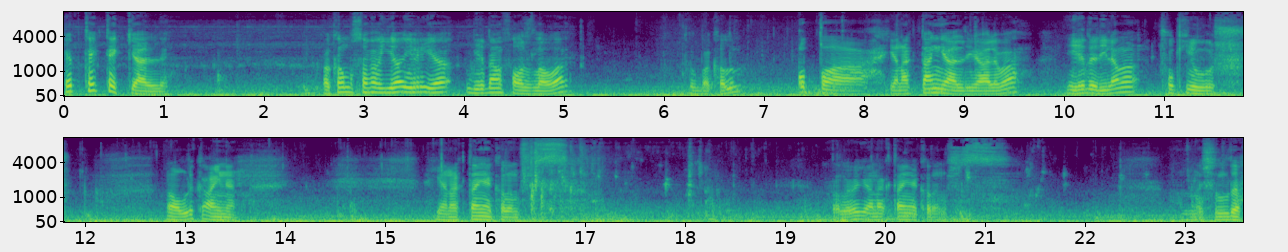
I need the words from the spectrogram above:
Hep tek tek geldi. Bakalım bu sefer ya iri ya birden fazla var. Dur bakalım. Hoppa! Yanaktan geldi galiba. İri de değil ama çok iyi vuruş. Aldık aynen. Yanaktan yakalamışız. Balığı yanaktan yakalamışız. Anlaşıldı.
